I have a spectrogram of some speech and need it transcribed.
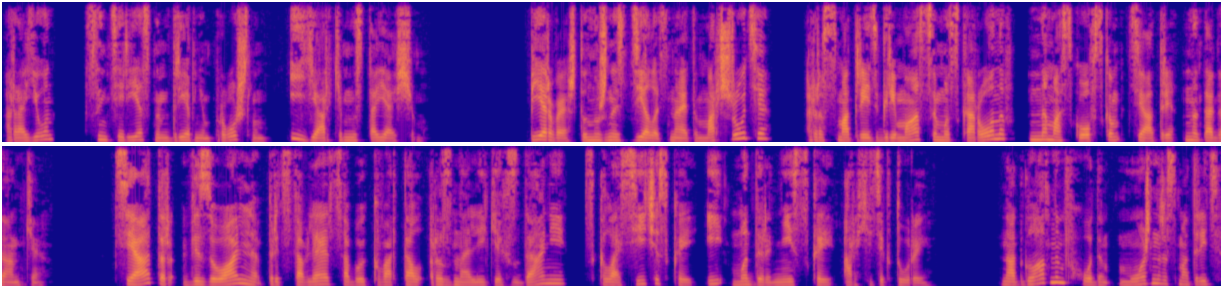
Район с интересным древним прошлым и ярким настоящим. Первое, что нужно сделать на этом маршруте, рассмотреть гримасы маскаронов на Московском театре на Таганке. Театр визуально представляет собой квартал разноликих зданий с классической и модернистской архитектурой. Над главным входом можно рассмотреть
